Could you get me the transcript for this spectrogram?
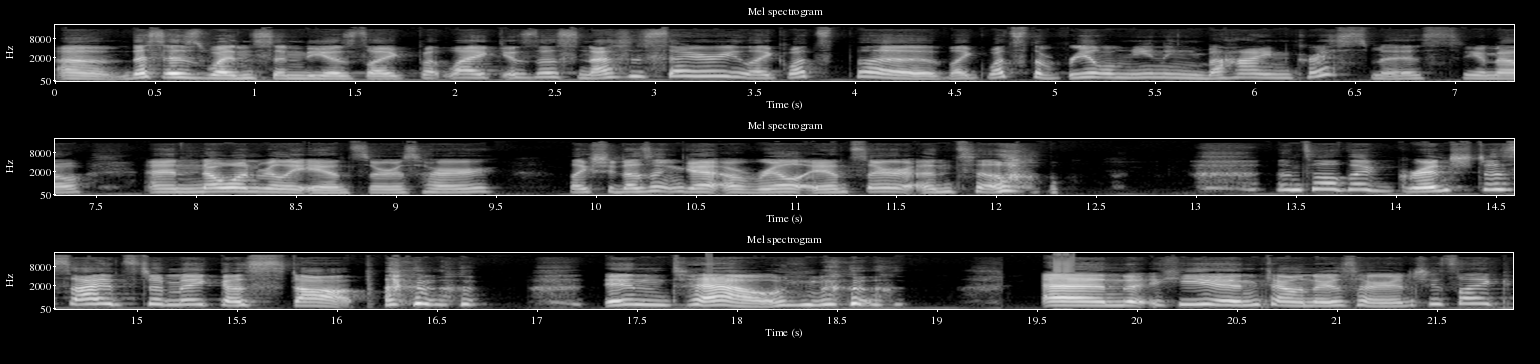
um this is when Cindy is like, but like, is this necessary? Like what's the like what's the real meaning behind Christmas, you know? And no one really answers her. Like she doesn't get a real answer until until the Grinch decides to make a stop in town. and he encounters her and she's like,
